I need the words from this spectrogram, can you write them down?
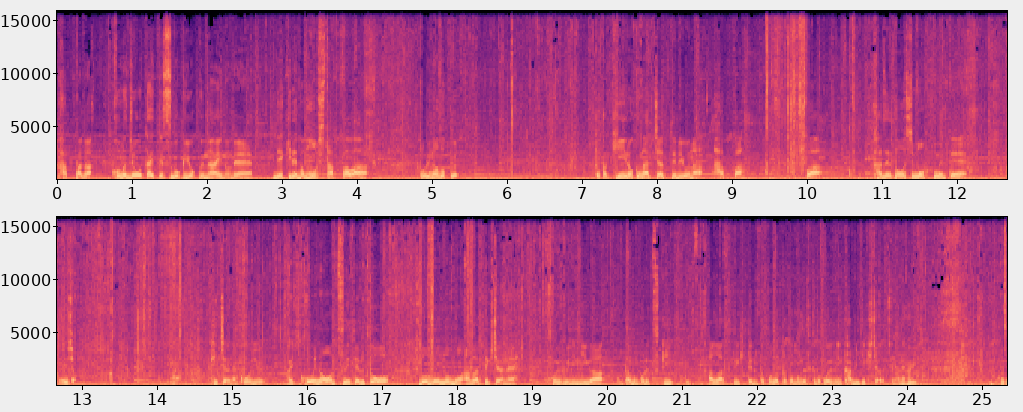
葉っぱが。この状態ってすごく良くないのでできればもう下っ端は取り除くとか黄色くなっちゃってるような葉っぱは風通しも含めてよいしょ。切っちゃうねこういう、こういうのをついてるとどんどんどんどん上がってきちゃうね。こういうふうに実が多分これ突き上がってきてるところだったと思うんですけどこういうふうにカビてきちゃうっていうのはね、こう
